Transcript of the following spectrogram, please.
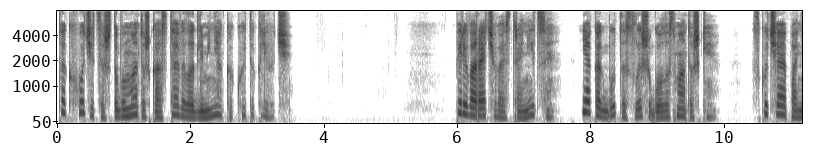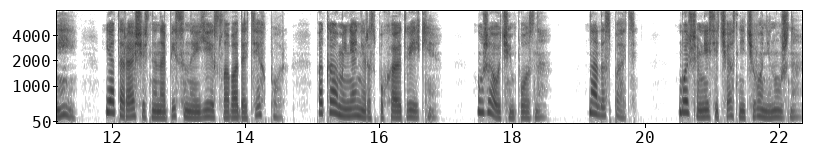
Так хочется, чтобы матушка оставила для меня какой-то ключ. Переворачивая страницы, я как будто слышу голос матушки. Скучая по ней, я таращусь на написанные ею слова до тех пор, пока у меня не распухают веки. Уже очень поздно. Надо спать. Больше мне сейчас ничего не нужно.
